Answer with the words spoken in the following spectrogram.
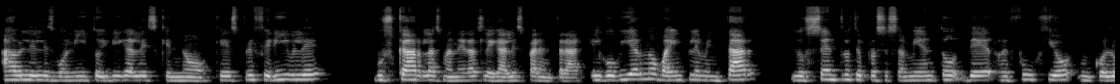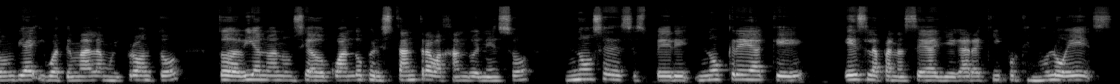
Hábleles bonito y dígales que no, que es preferible buscar las maneras legales para entrar. El gobierno va a implementar los centros de procesamiento de refugio en Colombia y Guatemala muy pronto. Todavía no ha anunciado cuándo, pero están trabajando en eso. No se desespere, no crea que es la panacea llegar aquí porque no lo es,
